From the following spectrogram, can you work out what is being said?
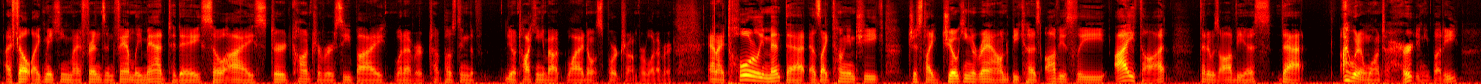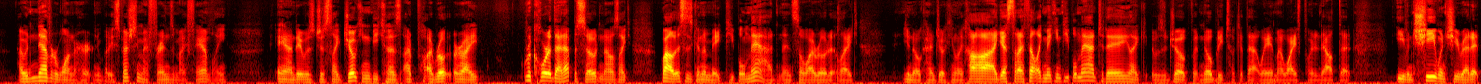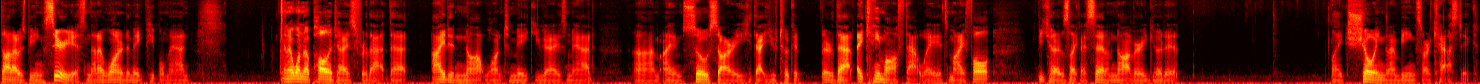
I felt like making my friends and family mad today, so I stirred controversy by whatever, t- posting the, you know, talking about why I don't support Trump or whatever. And I totally meant that as like tongue in cheek, just like joking around because obviously I thought that it was obvious that I wouldn't want to hurt anybody. I would never want to hurt anybody, especially my friends and my family. And it was just like joking because I, I wrote or I recorded that episode and I was like, wow, this is going to make people mad. And so I wrote it like, you know, kind of joking, like, ha, I guess that I felt like making people mad today. Like it was a joke, but nobody took it that way. And my wife pointed out that even she, when she read it, thought I was being serious and that I wanted to make people mad. And I want to apologize for that, that I did not want to make you guys mad. Um, I am so sorry that you took it, or that it came off that way. It's my fault because, like I said, I'm not very good at like showing that I'm being sarcastic.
